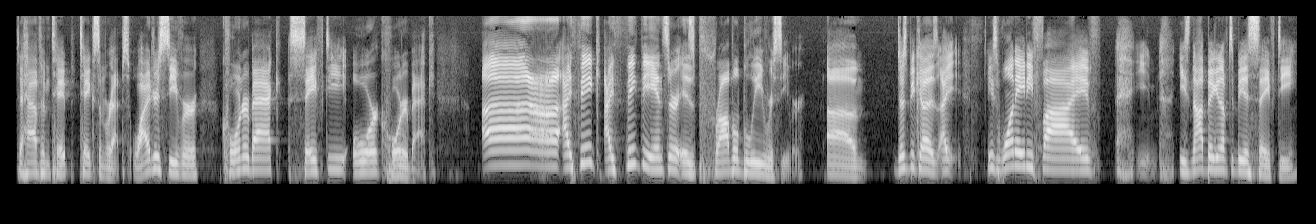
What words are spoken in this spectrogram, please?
to have him tape, take some reps? Wide receiver, cornerback, safety, or quarterback? Uh, I think I think the answer is probably receiver. Um, just because I he's 185. He- he's not big enough to be a safety.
